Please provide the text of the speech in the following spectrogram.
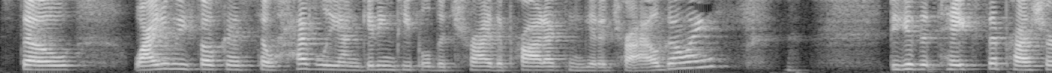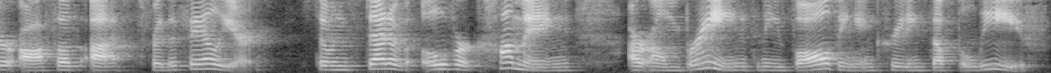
So, why do we focus so heavily on getting people to try the product and get a trial going? because it takes the pressure off of us for the failure. So instead of overcoming our own brains and evolving and creating self belief,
